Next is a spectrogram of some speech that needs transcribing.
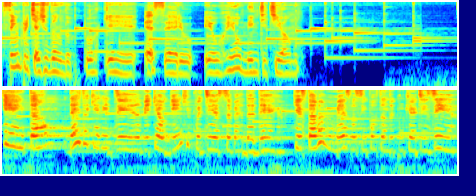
sempre te ajudando, porque é sério, eu realmente te amo. E então, desde aquele dia, vi que alguém que podia ser verdadeiro, que estava mesmo se importando com o que eu dizia,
